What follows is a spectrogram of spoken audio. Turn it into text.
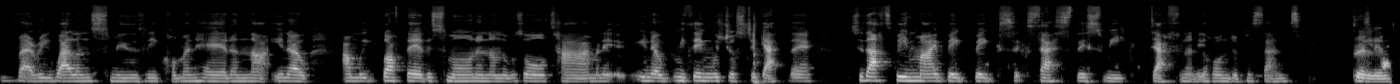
very well and smoothly coming here and that, you know? And we got there this morning and there was all time, and it, you know, my thing was just to get there. So that's been my big, big success this week. Definitely 100%. Brilliant.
